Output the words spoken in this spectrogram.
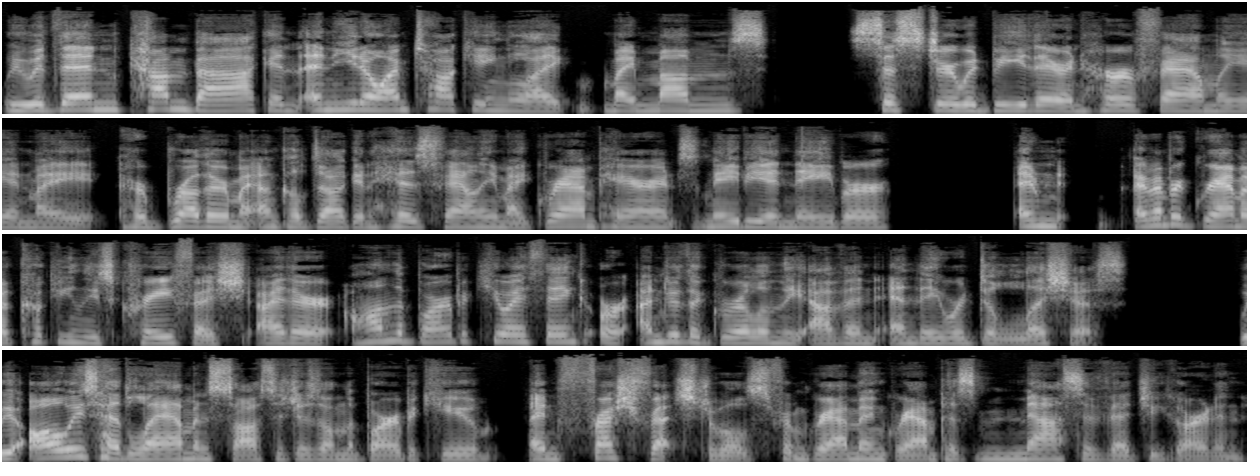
We would then come back and, and, you know, I'm talking like my mom's sister would be there and her family and my, her brother, my uncle Doug and his family, my grandparents, maybe a neighbor. And I remember grandma cooking these crayfish either on the barbecue, I think, or under the grill in the oven, and they were delicious. We always had lamb and sausages on the barbecue and fresh vegetables from grandma and grandpa's massive veggie garden.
